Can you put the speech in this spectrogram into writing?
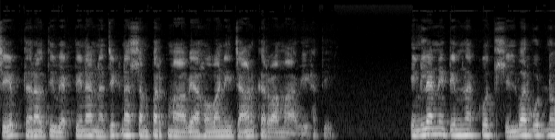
ચેપ ધરાવતી વ્યક્તિના નજીકના સંપર્કમાં આવ્યા હોવાની જાણ કરવામાં આવી હતી. ઇંગ્લેન્ડની ટીમના કોચ સિલ્વરવુડનો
